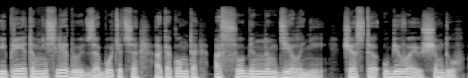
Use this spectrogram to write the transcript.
и при этом не следует заботиться о каком-то особенном делании, часто убивающем дух.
